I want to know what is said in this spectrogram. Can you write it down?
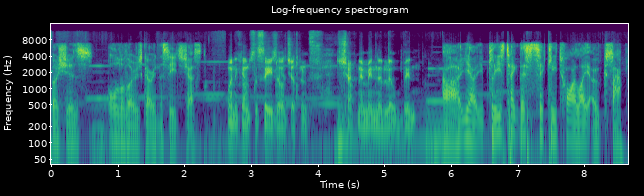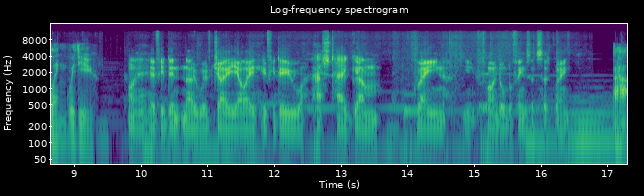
bushes, all of those go in the seeds chest. When it comes to seeds, I've just been chucking them in the little bin. Uh, yeah, please take this sickly twilight oak sapling with you. Oh, yeah, if you didn't know with JEI, if you do hashtag um, grain, you find all the things that says grain. Aha.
